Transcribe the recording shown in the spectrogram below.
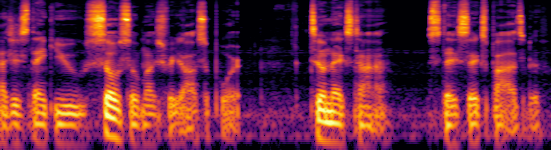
I just thank you so, so much for y'all support. Till next time, stay sex positive.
